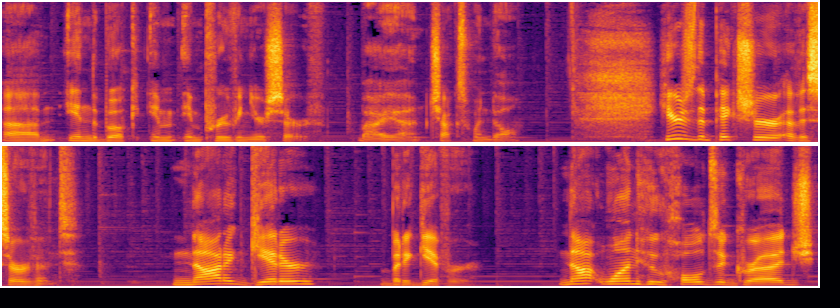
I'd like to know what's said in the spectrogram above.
um, in the book Im- "Improving Your Serve" by uh, Chuck Swindoll. Here's the picture of a servant, not a getter, but a giver, not one who holds a grudge,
